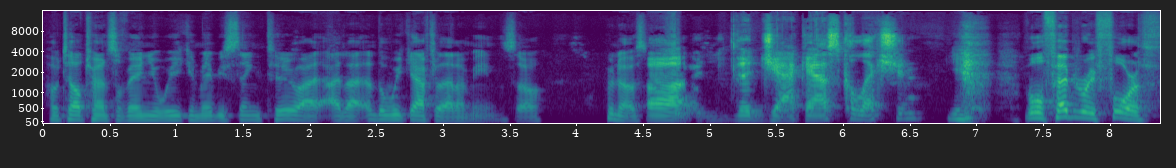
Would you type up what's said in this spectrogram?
Hotel Transylvania week, and maybe Sing too. I, I the week after that, I mean. So who knows? Uh, The Jackass collection. yeah. Well, February fourth,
